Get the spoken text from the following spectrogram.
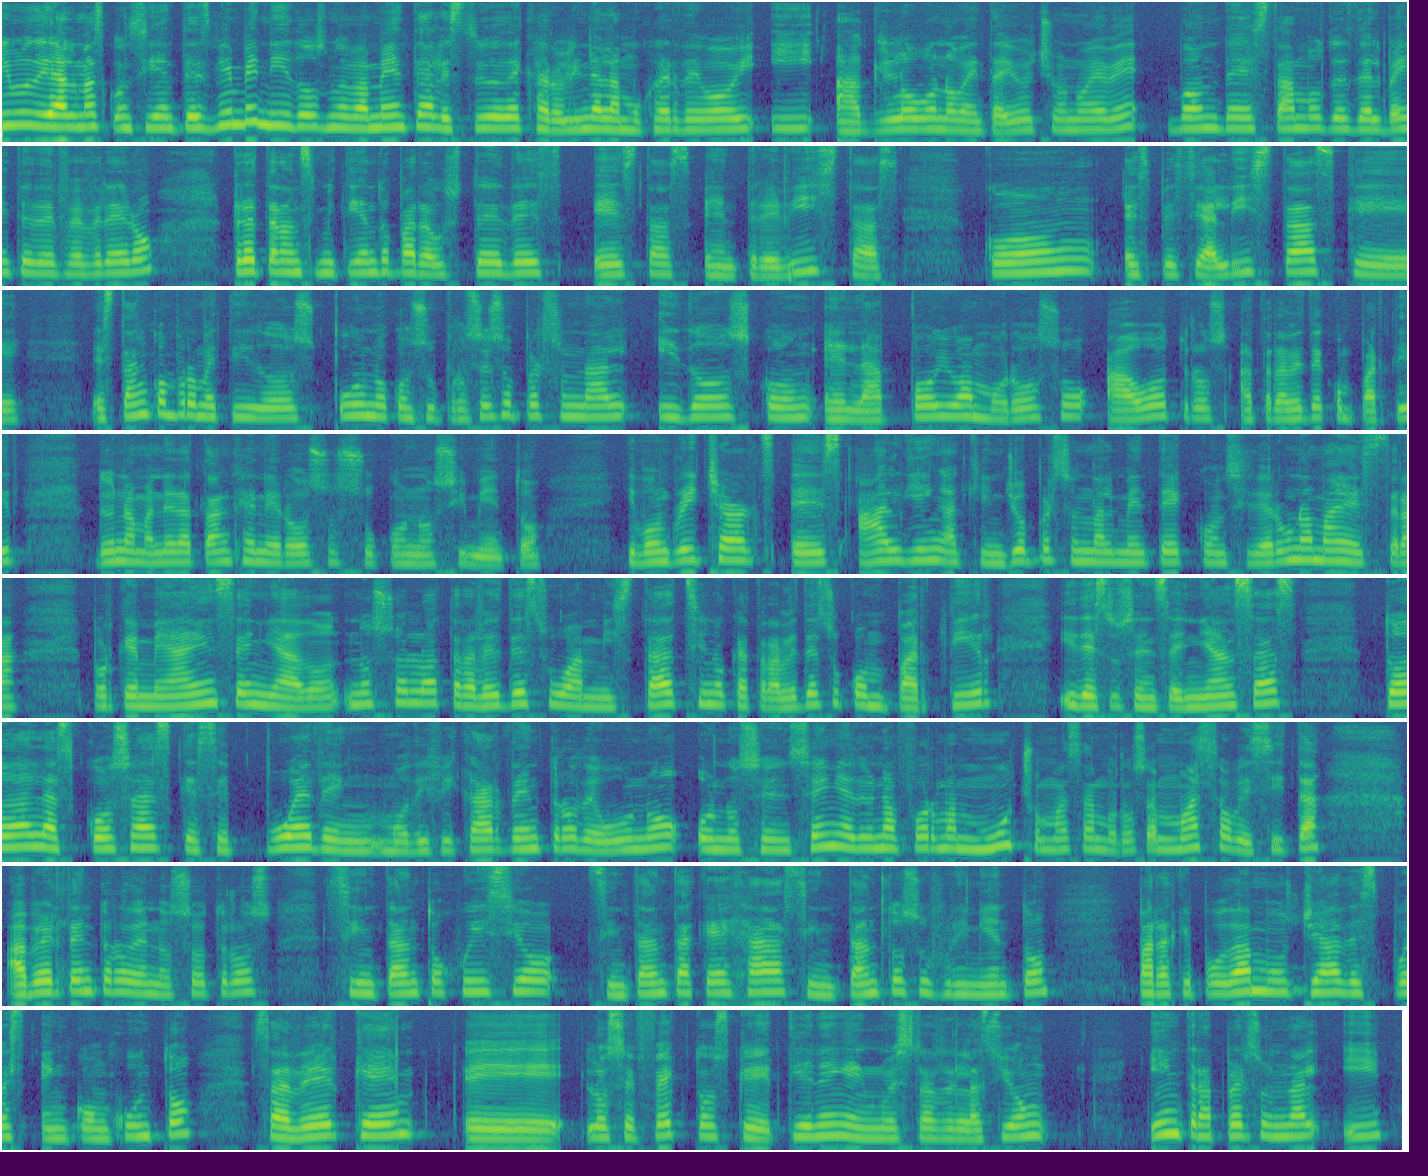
Tribu de Almas Conscientes, bienvenidos nuevamente al estudio de Carolina la Mujer de hoy y a Globo 989, donde estamos desde el 20 de febrero retransmitiendo para ustedes estas entrevistas con especialistas que están comprometidos, uno, con su proceso personal y dos, con el apoyo amoroso a otros a través de compartir de una manera tan generosa su conocimiento. Yvonne Richards es alguien a quien yo personalmente considero una maestra porque me ha enseñado no solo a través de su amistad, sino que a través de su compartir y de sus enseñanzas todas las cosas que se pueden modificar dentro de uno o nos enseña de una forma mucho más amorosa, más suavecita a ver dentro de nosotros sin tanto juicio, sin tanta queja, sin tanto sufrimiento, para que podamos ya después en conjunto saber que eh, los efectos que tienen en nuestra relación intrapersonal y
